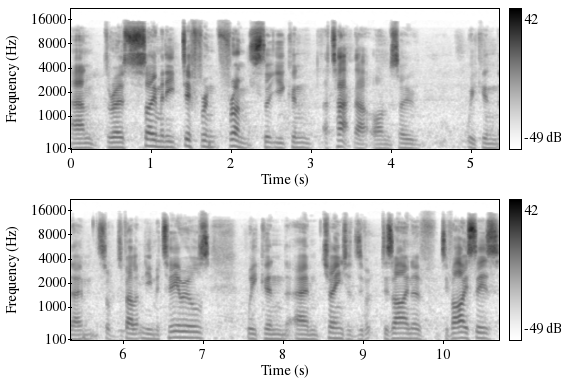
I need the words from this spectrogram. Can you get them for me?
And there are so many different fronts that you can attack that on. So we can um, sort of develop new materials. We can um, change the de- design of devices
